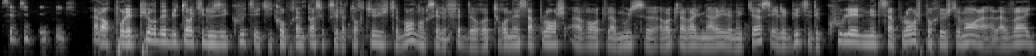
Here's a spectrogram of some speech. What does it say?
ces petites techniques. Alors pour les purs débutants qui nous écoutent et qui comprennent pas ce que c'est la tortue justement, donc c'est le fait de retourner sa planche avant que la mousse, avant que la vague n'arrive et ne casse. Et le but c'est de couler le nez de sa planche pour que justement la, vague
